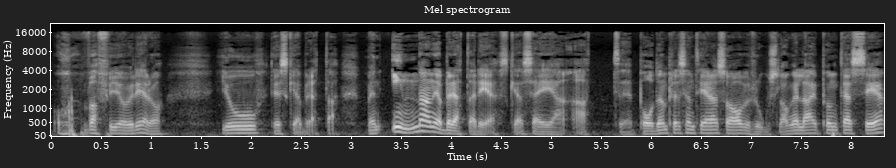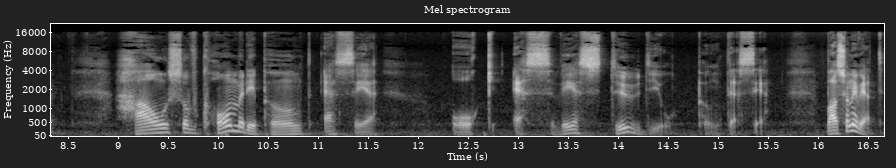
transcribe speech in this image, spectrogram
Och varför gör vi det då? Jo, det ska jag berätta. Men innan jag berättar det ska jag säga att eh, podden presenteras av roslagenlive.se, houseofcomedy.se och svstudio.se. Bara så ni vet.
